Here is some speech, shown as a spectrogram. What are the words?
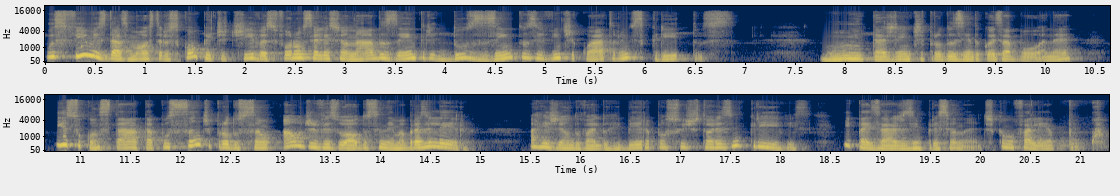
Os filmes das mostras competitivas foram selecionados entre 224 inscritos. Muita gente produzindo coisa boa, né? Isso constata a pulsante produção audiovisual do cinema brasileiro. A região do Vale do Ribeira possui histórias incríveis e paisagens impressionantes, como falei há pouco.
